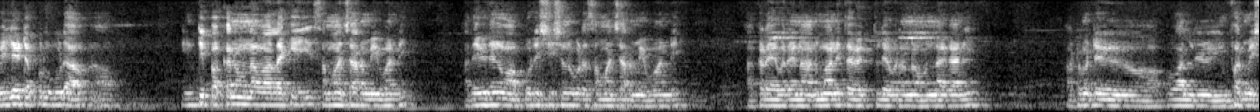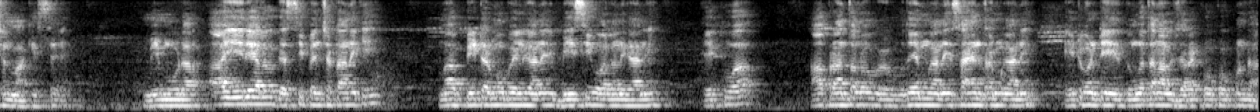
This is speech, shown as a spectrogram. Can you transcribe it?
వెళ్ళేటప్పుడు కూడా ఇంటి పక్కన ఉన్న వాళ్ళకి సమాచారం ఇవ్వండి. అదేవిధంగా మా పోలీస్ స్టేషన్లో కూడా సమాచారం ఇవ్వండి. అక్కడ ఎవరైనా అనుమానిత వ్యక్తులు ఎవరైనా ఉన్నా కానీ అటువంటి వాళ్ళు ఇన్ఫర్మేషన్ మాకు ఇస్తే మేము కూడా ఆ ఏరియాలో గస్తీ పెంచడానికి మా పీటర్ మొబైల్ కానీ బీసీ వాళ్ళని కానీ ఎక్కువ ఆ ప్రాంతంలో ఉదయం కానీ సాయంత్రం కానీ ఎటువంటి దొంగతనాలు జరగకోకుండా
